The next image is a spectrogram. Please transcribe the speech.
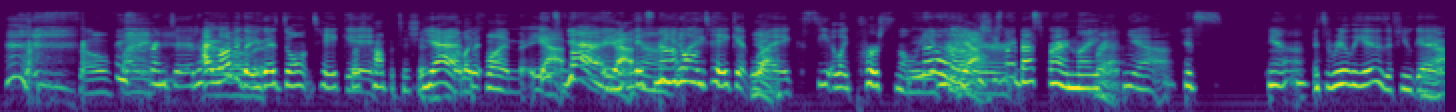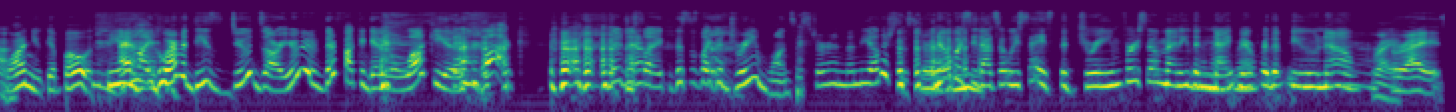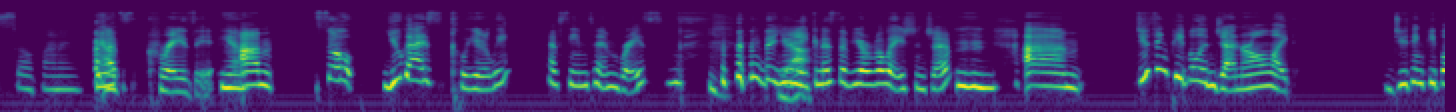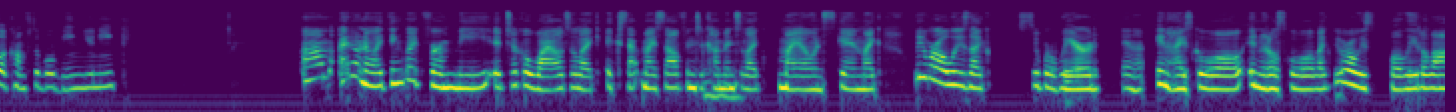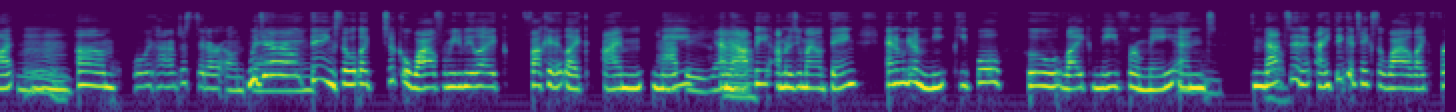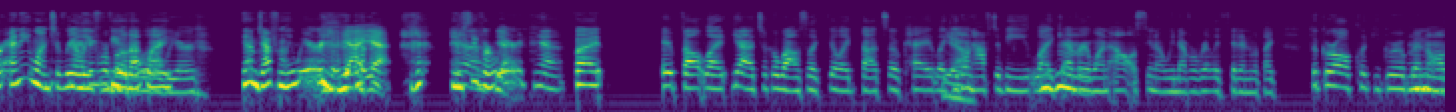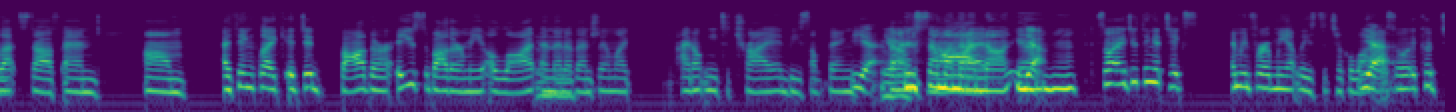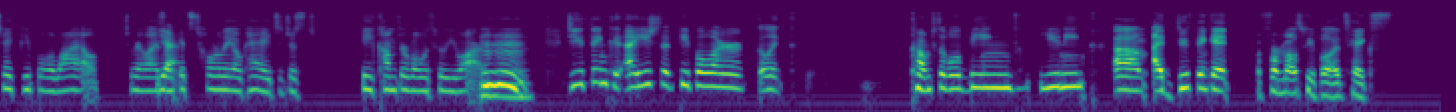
so I funny. sprinted. I I love it love though. You guys don't take Such it. competition. Yeah, But like but fun. Yeah. It's, yeah, fun. Yeah. It's Yeah. not. You don't like- take it Yeah. like see like personally. no, like, Yeah. she's my best friend. Like Right. yeah. it's yeah. It really is. If you get Yeah. one, you get both. Yeah. And like whoever these dudes are, you're they're fucking getting lucky as fuck. They're just like this is like a dream. One sister and then the other sister. No, but see, that's what we say. It's the dream for so many, the, nightmare, for the few who know. right. right. So funny. That's crazy. Yeah. Um. So you guys clearly have seemed to embrace the Yeah. uniqueness of your relationship. Mhm. Um. Do you think people in general like? Do you think people are comfortable being unique? Um, I don't know. I think like for me, it took a while to like accept myself and to come Mhm. into like my own skin. Like we were always like super weird In in high school, in middle school. Like we were always bullied a lot. Mhm. Um, Well, we kind of just did our own thing. we did our own thing, so it like took a while for me to be like, fuck it. Like I'm me. Happy, yeah. I'm happy. I'm gonna do my own thing, and I'm gonna meet people who like me for me, and, Mhm. and that's it. And I think it takes a while, like for anyone to really feel that a way. Weird. Yeah, I'm definitely weird. Yeah, yeah. I'm Yeah. super Yeah. weird, Yeah. but It felt like yeah, it took a while to like feel like that's okay. Like you don't have to be like Mhm. everyone else. You know, we never really fit in with like the girl clicky group and all Mhm. that stuff. And um, I think like it did bother. It used to bother me a lot, and then Mhm. eventually I'm like, I don't need to try and be something. Yeah. Yeah. I'm and just someone that I'm not. not. Yeah. Yeah. Mhm. So I do think it takes. I mean, for me at least, it took a while. Yeah. So it could take people a while to realize Yeah. like it's totally okay to just be comfortable with who you are. Mhm. Do you think Aish that people are like comfortable being unique? Um, I do think it for most people it takes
